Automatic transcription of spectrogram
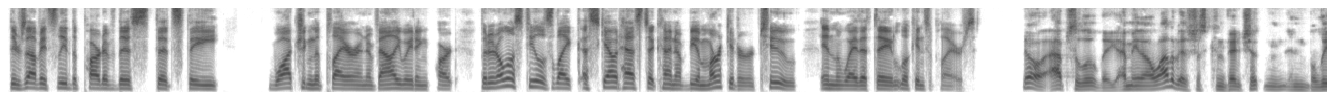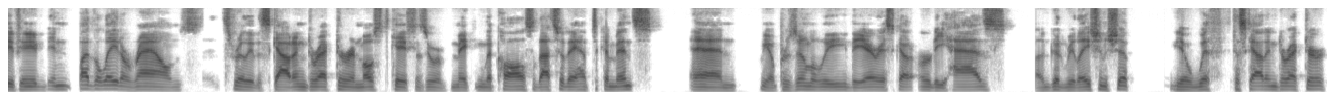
there's obviously the part of this that's the watching the player and evaluating part, but it almost feels like a scout has to kind of be a marketer too in the way that they look into players. No, absolutely. I mean, a lot of it's just conviction and belief. And by the later rounds, it's really the scouting director in most cases who are making the call. So that's who they have to convince. And, you know, presumably the area scout already has a good relationship, you know, with the scouting director.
